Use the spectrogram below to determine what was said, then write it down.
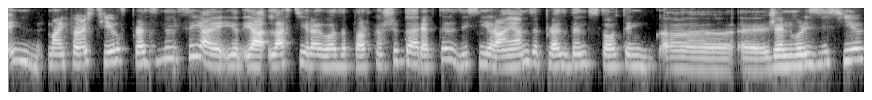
In my first year of presidency, I yeah last year I was a partnership director. This year I am the president starting uh, uh, January this year,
